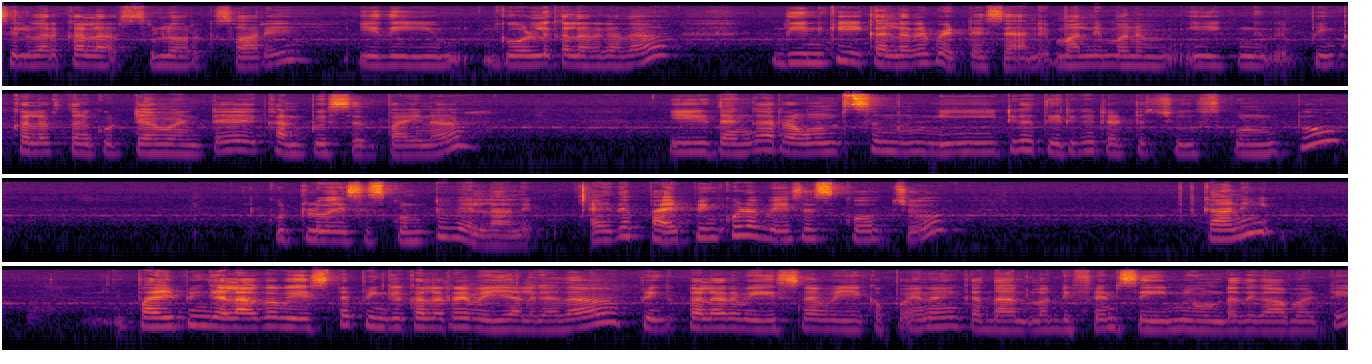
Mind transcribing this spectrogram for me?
సిల్వర్ కలర్ సిల్వర్ సారీ ఇది గోల్డ్ కలర్ కదా దీనికి ఈ కలరే పెట్టేసేయాలి. మళ్ళీ మనం ఈ పింక్ కలర్తో కుట్టామంటే కనిపిస్తుంది పైన. ఈ విధంగా రౌండ్స్ నీట్గా తిరిగేటట్టు చూసుకుంటూ కుట్లు వేసేసుకుంటూ వెళ్ళాలి. అయితే పైపింగ్ కూడా వేసేసుకోవచ్చు. కానీ పైపింగ్ ఎలాగో వేసినా పింక్ కలరే వేయాలి కదా. పింక్ కలర్ వేసినా వేయకపోయినా ఇంకా దాంట్లో డిఫరెన్స్ ఏమీ ఉండదు కాబట్టి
